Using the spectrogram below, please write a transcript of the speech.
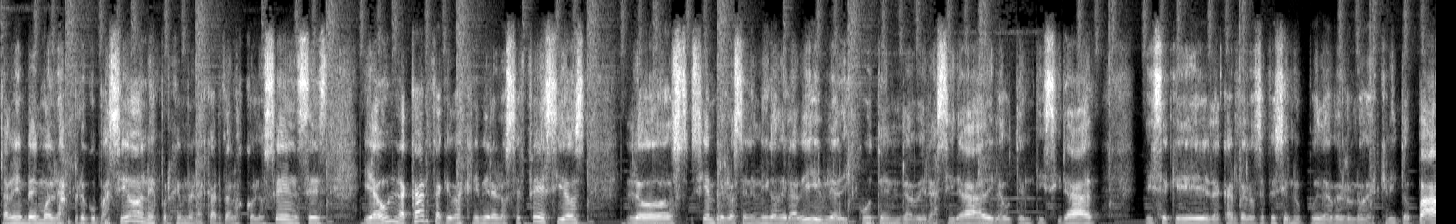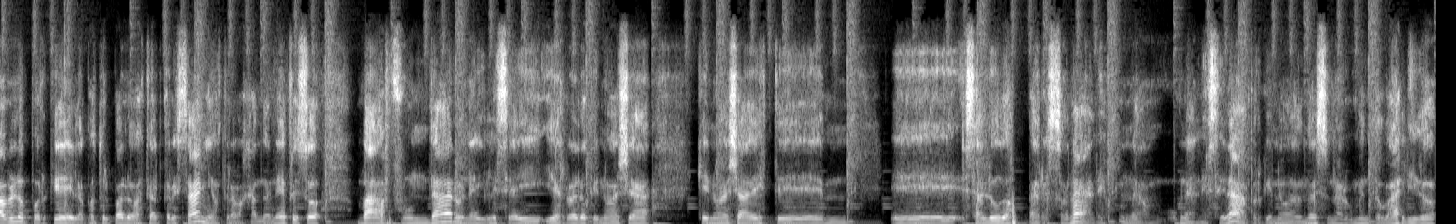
También vemos las preocupaciones, por ejemplo, en la carta a los colosenses y aún la carta que va a escribir a los efesios. Los, siempre los enemigos de la Biblia discuten la veracidad y la autenticidad. Dice que la carta a los efesios no puede haberlo escrito Pablo porque el apóstol Pablo va a estar tres años trabajando en Éfeso, va a fundar una iglesia ahí y es raro que no haya, que no haya este eh, saludos personales. Una, necedad, porque no, no es un argumento válido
